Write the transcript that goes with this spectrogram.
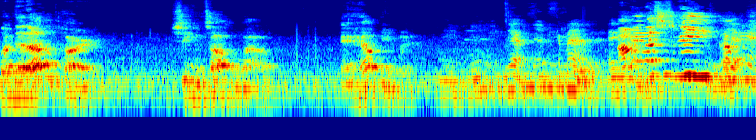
But that other part, she can talk about and help me with. Mhm. Yeah, amen. I mean, let's just be, I, mean,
